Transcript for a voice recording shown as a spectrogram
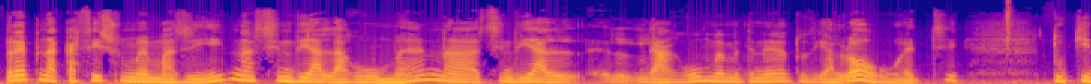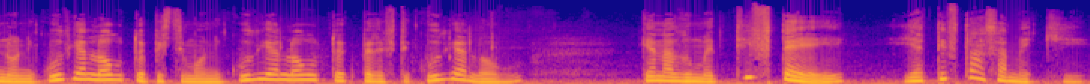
Πρέπει να καθίσουμε μαζί, να συνδιαλλαγούμε, να συνδιαλλαγούμε με την έννοια του διαλόγου, έτσι, του κοινωνικού διαλόγου, του επιστημονικού διαλόγου, του εκπαιδευτικού διαλόγου και να δούμε τι φταίει, γιατί φτάσαμε εκεί,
